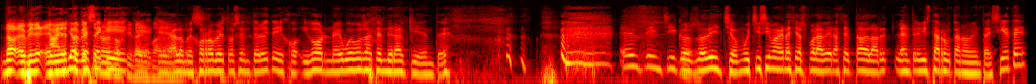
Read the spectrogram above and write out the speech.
No, evide- Ah, evidentemente yo que sé no que, que- llamada, que a lo vamos. mejor Roberto se enteró y te dijo, Igor, no hay huevos a atender al cliente. En fin, chicos, lo dicho, muchísimas gracias por haber aceptado la, re- la entrevista Ruta 97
